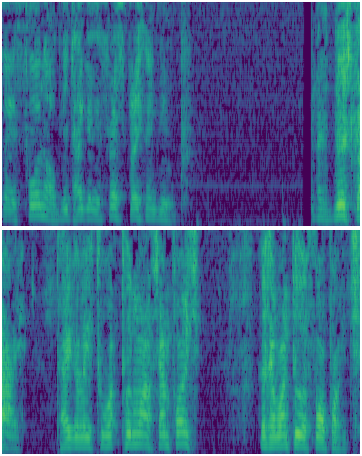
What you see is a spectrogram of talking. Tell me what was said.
There is 4 0. Blue Tiger is first place in the group. If it's Blue Sky, Tiger leads 2 2 1 7 points. There's a 1 2 with 4 points.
